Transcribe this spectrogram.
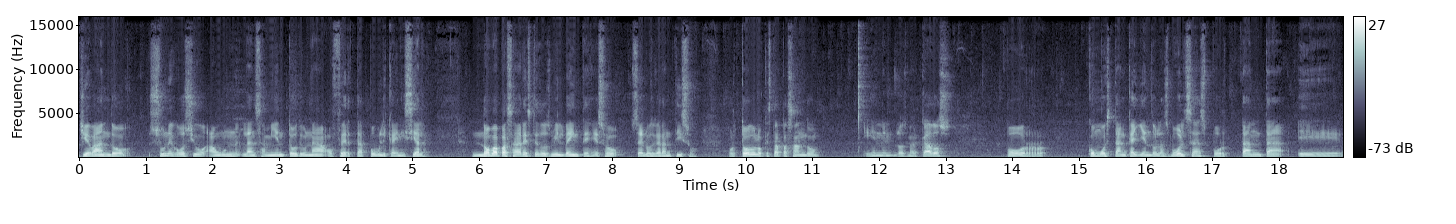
llevando su negocio a un lanzamiento de una oferta pública inicial. No va a pasar este 2020, eso se los garantizo, por todo lo que está pasando en, los mercados, por cómo están cayendo las bolsas, por tanta... eh,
